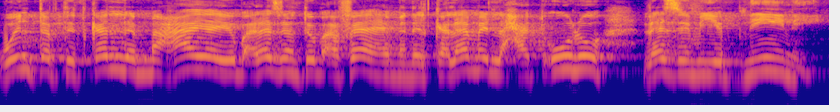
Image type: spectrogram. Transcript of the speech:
وانت بتتكلم معايا يبقى لازم تبقى فاهم إن الكلام اللي هتقوله لازم يبنيني.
